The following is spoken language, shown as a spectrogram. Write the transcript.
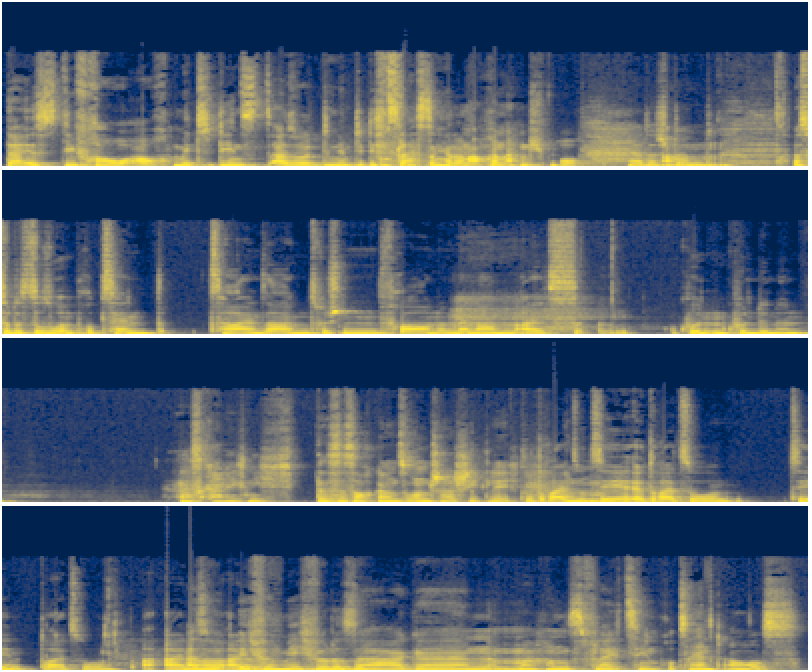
Da ist die Frau auch mit Dienst, also die nimmt die Dienstleistung ja dann auch in Anspruch. Ja, das stimmt. Ähm, Was würdest du so in Prozentzahlen sagen zwischen Frauen und Männern als Kunden, Kundinnen? Das kann ich nicht. Das ist auch ganz unterschiedlich. So drei zu zehn, äh, drei zu zehn, drei zu einer. Also ich für mich würde sagen, machen es vielleicht zehn Prozent aus.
